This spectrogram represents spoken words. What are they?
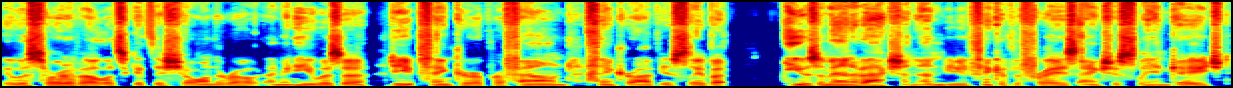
It was sort of a let's get this show on the road. I mean, he was a deep thinker, a profound thinker, obviously, but he was a man of action. And you think of the phrase anxiously engaged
